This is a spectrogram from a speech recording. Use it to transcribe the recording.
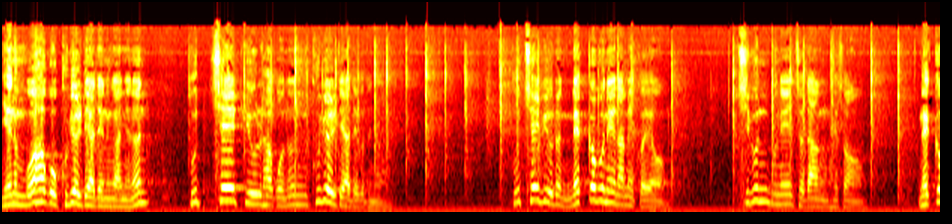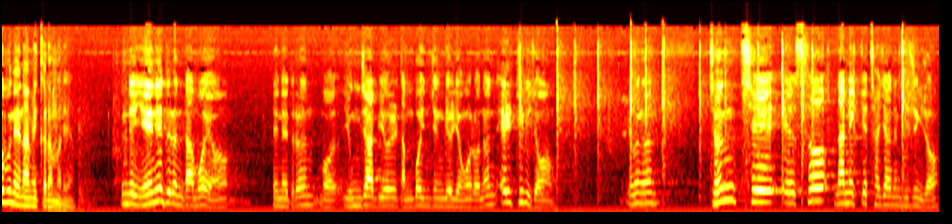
얘는 뭐하고 구별돼야 되는가 하면은 부채 비율하고는 구별돼야 되거든요. 부채 비율은 내 거분의 남의 거예요. 지분분의 저당해서 내 거분의 남의 거란 말이에요. 근데 얘네들은 다 뭐예요? 얘네들은 뭐 융자 비율, 담보 인증 비율 영어로는 LTV죠. 이거는 전체에서 남에게 차지하는 비중이죠.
